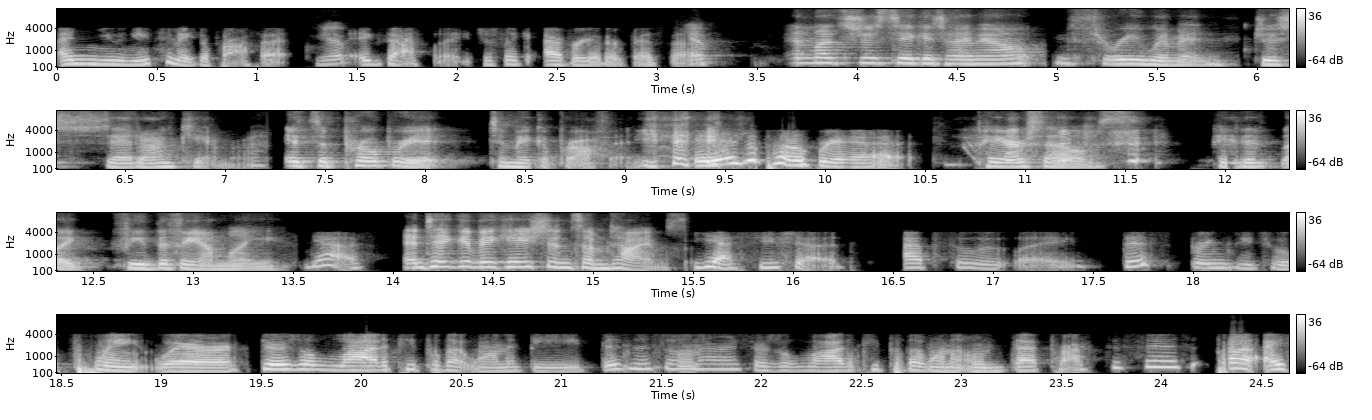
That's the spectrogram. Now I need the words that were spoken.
and you need to make a profit. Yep. Exactly. Just like every other business. Yep. And let's just take a time out. Three women just said on camera. It's appropriate to make a profit. It is appropriate. Pay ourselves, pay the like feed the family. Yes. and take a vacation sometimes Yes, you should. Absolutely. This brings you to a point where there's a lot of people that want to be business owners. There's a lot of people that want to own vet practices, but I've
